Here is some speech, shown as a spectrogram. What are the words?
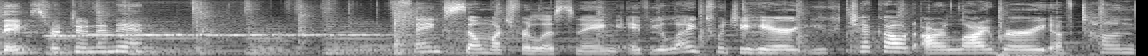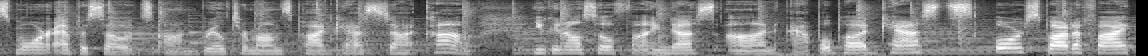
Thanks for tuning in. Thanks so much for listening. If you liked what you hear, you can check out our library of tons more episodes on RealtorMomsPodcast.com. You can also find us on Apple Podcasts or Spotify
